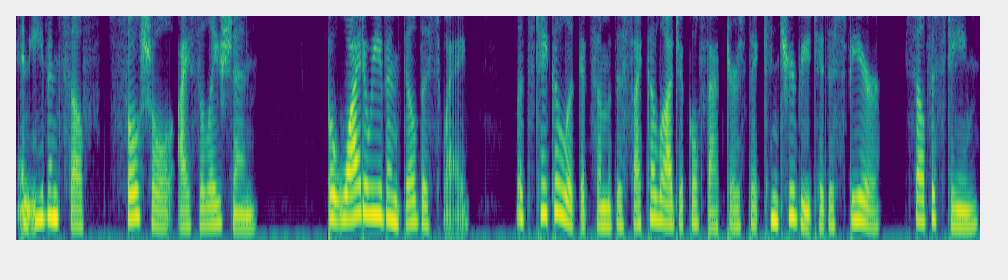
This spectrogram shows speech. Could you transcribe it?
and even self-social isolation. But why do we even feel this way? Let's take a look at some of the psychological factors that contribute to this fear. Self-esteem,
